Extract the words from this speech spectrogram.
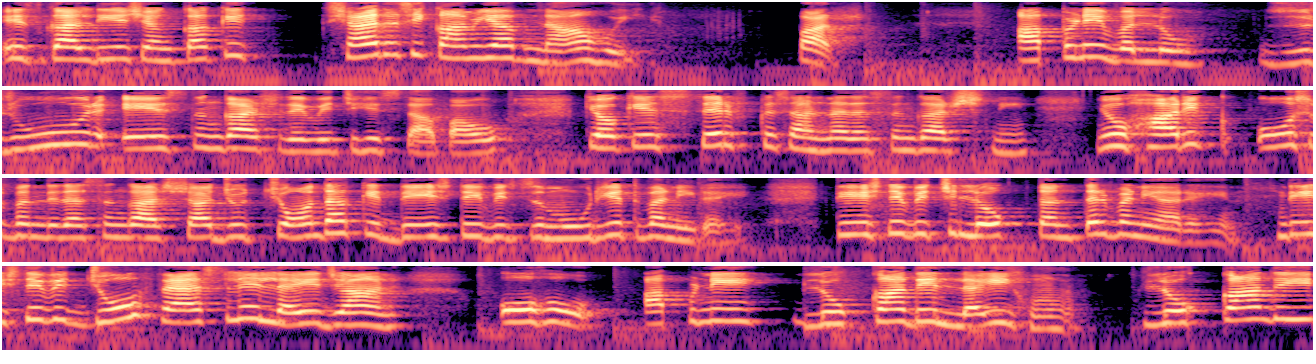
ਇਸ ਗੱਲ ਦੀ ਸ਼ੰਕਾ ਕਿ ਸ਼ਾਇਦ ਅਸੀਂ ਕਾਮਯਾਬ ਨਾ ਹੋਈ। ਪਰ ਆਪਣੇ ਵੱਲੋਂ ਜ਼ਰੂਰ ਇਸ ਸੰਘਰਸ਼ ਦੇ ਵਿੱਚ ਹਿੱਸਾ ਪਾਓ, ਕਿਉਂਕਿ ਸਿਰਫ ਕਿਸਾਨਾਂ ਦਾ ਸੰਘਰਸ਼ ਨਹੀਂ ਇਹ ਹਰ ਇੱਕ ਉਸ ਬੰਦੇ ਦਾ ਸੰਘਰਸ਼ ਆ ਜੋ ਚਾਹੁੰਦਾ ਕਿ ਦੇਸ਼ ਦੇ ਵਿੱਚ ਜਮਹੂਰੀਅਤ ਬਣੀ ਰਹੇ, ਦੇਸ਼ ਦੇ ਵਿੱਚ ਲੋਕਤੰਤਰ ਬਣਿਆ ਰਹੇ, ਦੇਸ਼ ਦੇ ਵਿੱਚ ਜੋ ਫੈਸਲੇ ਲਏ ਜਾਣ, ਉਹ ਆਪਣੇ ਲੋਕਾਂ ਦੇ ਲਈ ਹੋਣ, ਲੋਕਾਂ ਦੀ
